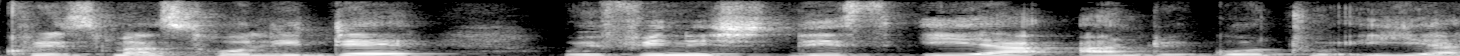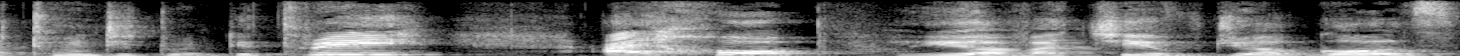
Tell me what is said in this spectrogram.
christmas holiday. We finish this year and we go to year 2023 i hope you have achieved your goals.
